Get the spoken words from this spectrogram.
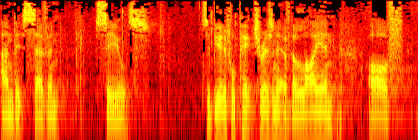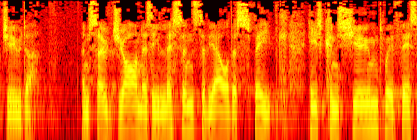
and its seven seals. It's a beautiful picture, isn't it, of the lion of Judah. And so John, as he listens to the elder speak, he's consumed with this,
